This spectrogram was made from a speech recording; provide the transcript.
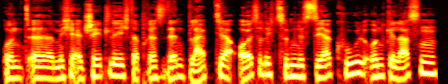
und äh, Michael Schädlich, der Präsident, bleibt ja äußerlich zumindest sehr cool und gelassen.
